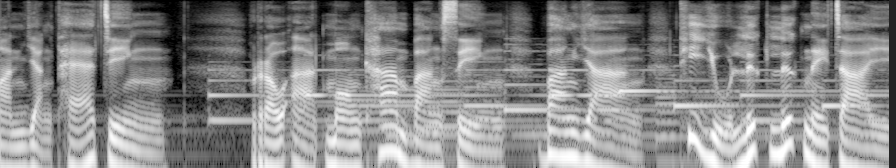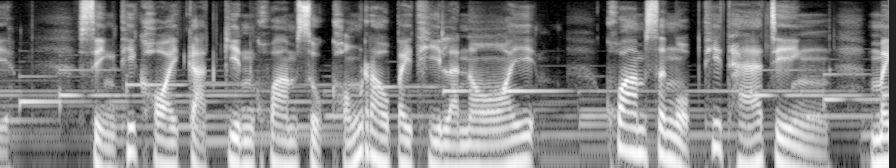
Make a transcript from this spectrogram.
มันอย่างแท้จริง เราอาจมองข้ามบางสิ่ง บางอย่างที่อยู่ลึกๆในใจ สิ่งที่คอยกัดกินความสุขของเราไปทีละน้อย ความสงบที่แท้จริง ไม่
